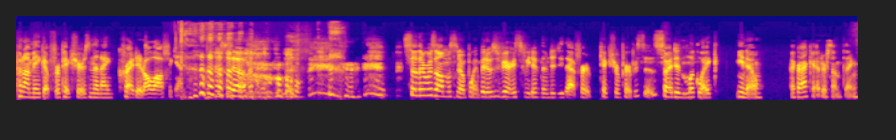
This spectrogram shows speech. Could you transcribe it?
put on makeup for pictures and then I cried it all off again. so so there was almost no point, but it was very sweet of them to do that for picture purposes. So I didn't look like, you know, a crackhead or something.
